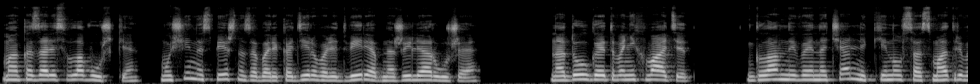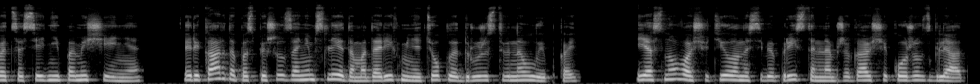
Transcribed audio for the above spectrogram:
Мы оказались в ловушке. Мужчины спешно забаррикадировали двери и обнажили оружие. «Надолго этого не хватит», Главный военачальник кинулся осматривать соседние помещения. И Рикардо поспешил за ним следом, одарив меня теплой дружественной улыбкой. Я снова ощутила на себе пристально обжигающий кожу взгляд.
